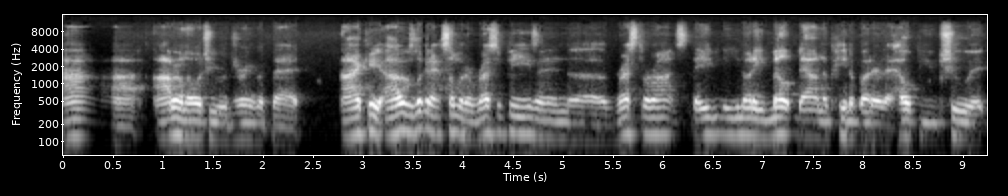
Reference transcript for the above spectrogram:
Uh, I don't know what you would drink with that. I could, I was looking at some of the recipes and uh, restaurants. They you know they melt down the peanut butter to help you chew it,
